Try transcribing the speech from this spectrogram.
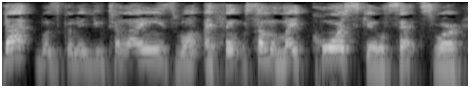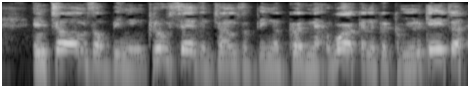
that was going to utilize what I think some of my core skill sets were in terms of being inclusive, in terms of being a good network and a good communicator,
